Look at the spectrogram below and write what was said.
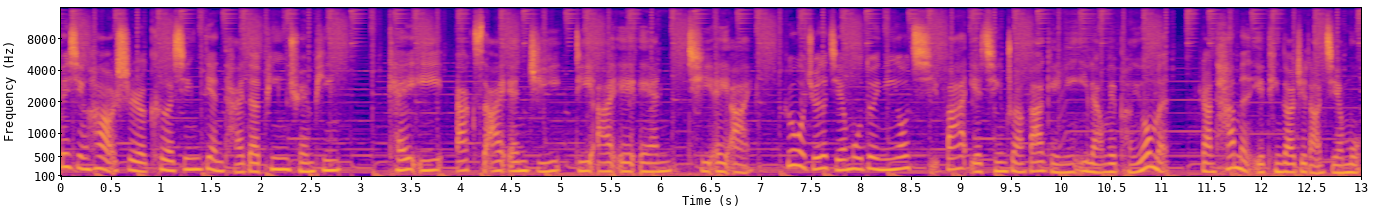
微信号是克星电台的拼音全拼 K E X I N G D I A N T A I。如果觉得节目对您有启发，也请转发给您一两位朋友们，让他们也听到这档节目，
